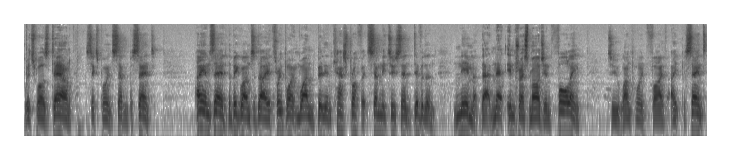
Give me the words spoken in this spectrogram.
which was down 6.7%. ANZ, the big one today, 3.1 billion cash profit, 72 cent dividend. NIM, that net interest margin, falling to 1.58%.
